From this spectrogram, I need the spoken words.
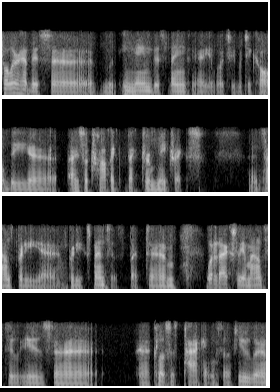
Fuller had this. Uh, he named this thing uh, which he which he called the uh, isotropic vector matrix. It sounds pretty uh, pretty expensive, but um, what it actually amounts to is uh, uh, closest packing. So if you uh,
